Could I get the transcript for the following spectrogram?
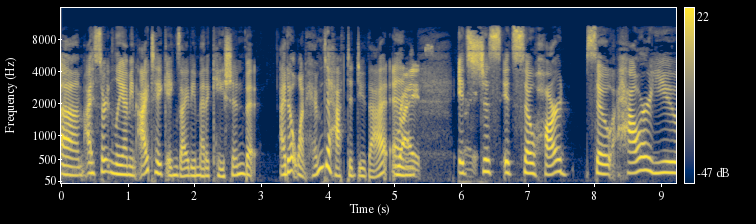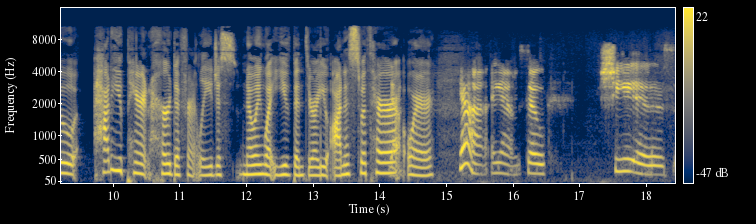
Um, I certainly, I mean, I take anxiety medication, but I don't want him to have to do that. And right. It's right. just, it's so hard. So, how are you? How do you parent her differently? Just knowing what you've been through. Are you honest with her yeah. or? Yeah, I am. So, she is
